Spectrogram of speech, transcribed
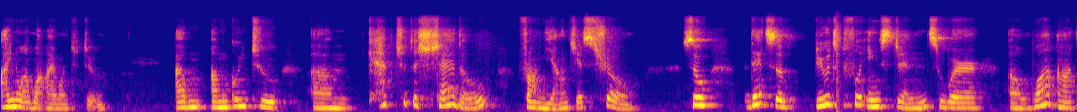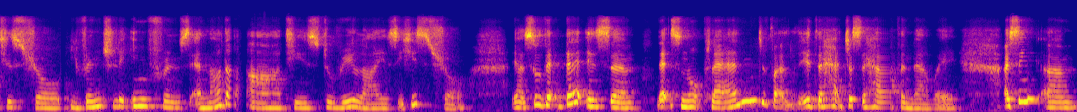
"I know what I want to do. I'm I'm going to um, capture the shadow from Yang Jie's show. So that's a beautiful instance where uh, one artist's show eventually influenced another artist to realize his show. Yeah, so that, that is um, that's not planned, but it just happened that way. I think um,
